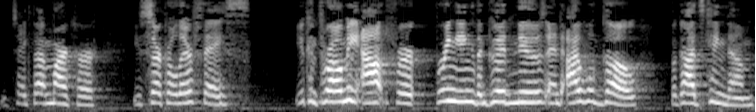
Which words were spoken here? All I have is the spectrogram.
You take that marker, you circle their face, you can throw me out for bringing the good news, and I will go, but God's kingdom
